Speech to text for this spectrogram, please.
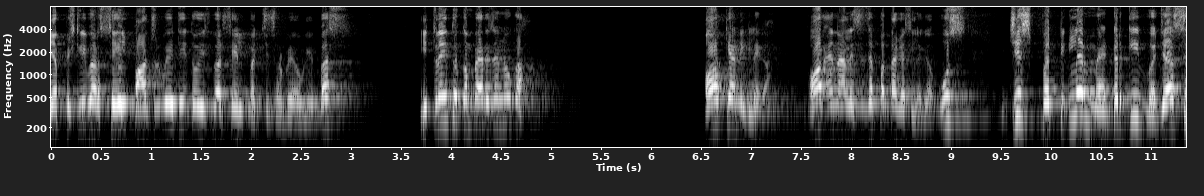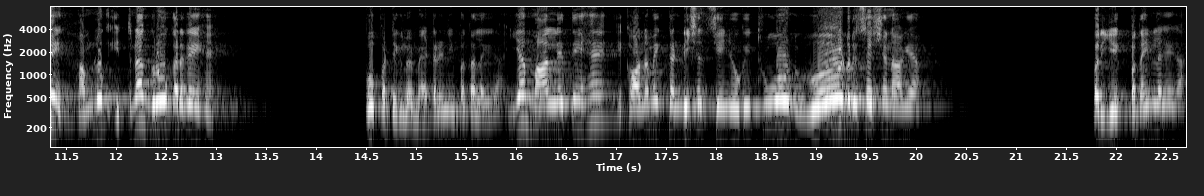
या पिछली बार सेल पाँच रुपए थी तो इस बार सेल पच्चीस रुपए हो गई बस, इतना ही तो कंपैरिजन होगा। और क्या निकलेगा? और एनालिसिस से पता कैसे लगेगा? उस, जिस पर्टिकुलर मैटर की वजह से हम लोग इतना ग्रो कर गए हैं, वो पर्टिकुलर मैटर नहीं पता लगेगा। या मान लेते हैं इकोनॉमिक कंडीशन चेंज हो गई थ्रू आउट वर्ल्ड रिसेशन आ गया, पर ये पता ही नहीं लगेगा।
